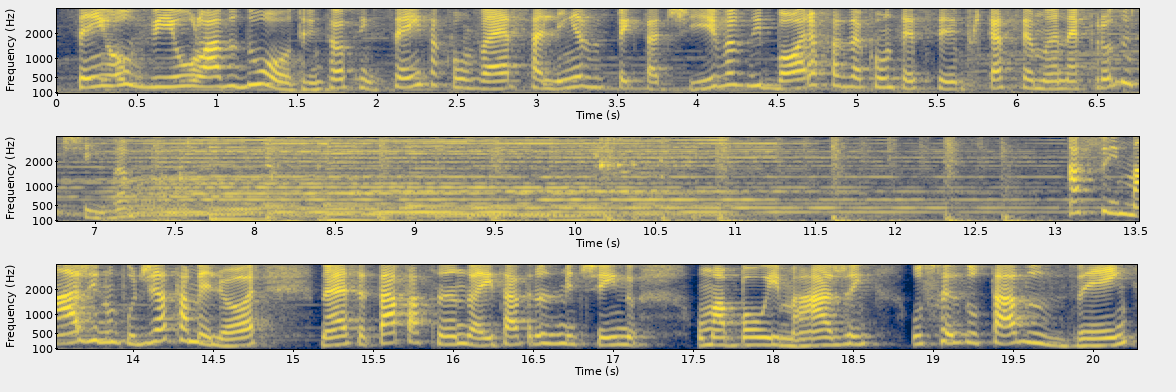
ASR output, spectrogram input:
sem ouvir o lado do outro. Então, assim, senta, conversa, alinha as expectativas e bora fazer acontecer, porque a semana é produtiva. A sua imagem não podia estar tá melhor, né? Você está passando aí, está transmitindo uma boa imagem, os resultados vêm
